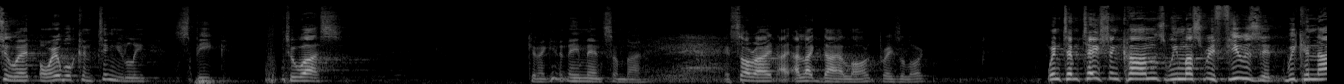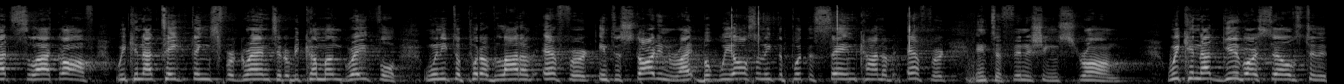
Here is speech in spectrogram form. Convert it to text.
to it or it will continually speak to us. Can I get an amen, somebody? It's all right. I, I like dialogue. Praise the Lord. When temptation comes, we must refuse it. We cannot slack off. We cannot take things for granted or become ungrateful. We need to put a lot of effort into starting right, but we also need to put the same kind of effort into finishing strong. We cannot give ourselves to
